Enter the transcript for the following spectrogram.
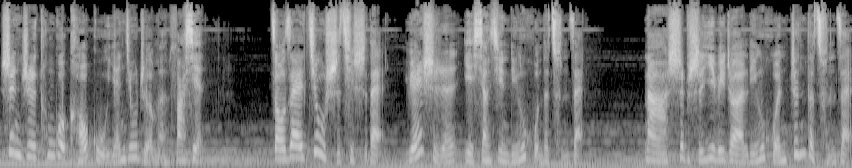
甚至通过考古研究者们发现，早在旧石器时代。原始人也相信灵魂的存在，那是不是意味着灵魂真的存在？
